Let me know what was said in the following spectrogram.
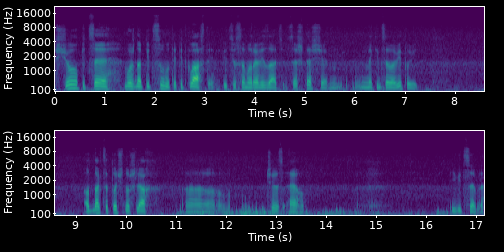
Що під це можна підсунути, підкласти під цю самореалізацію? Це ж теж ще не кінцева відповідь. Однак це точно шлях е, через его і від себе.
